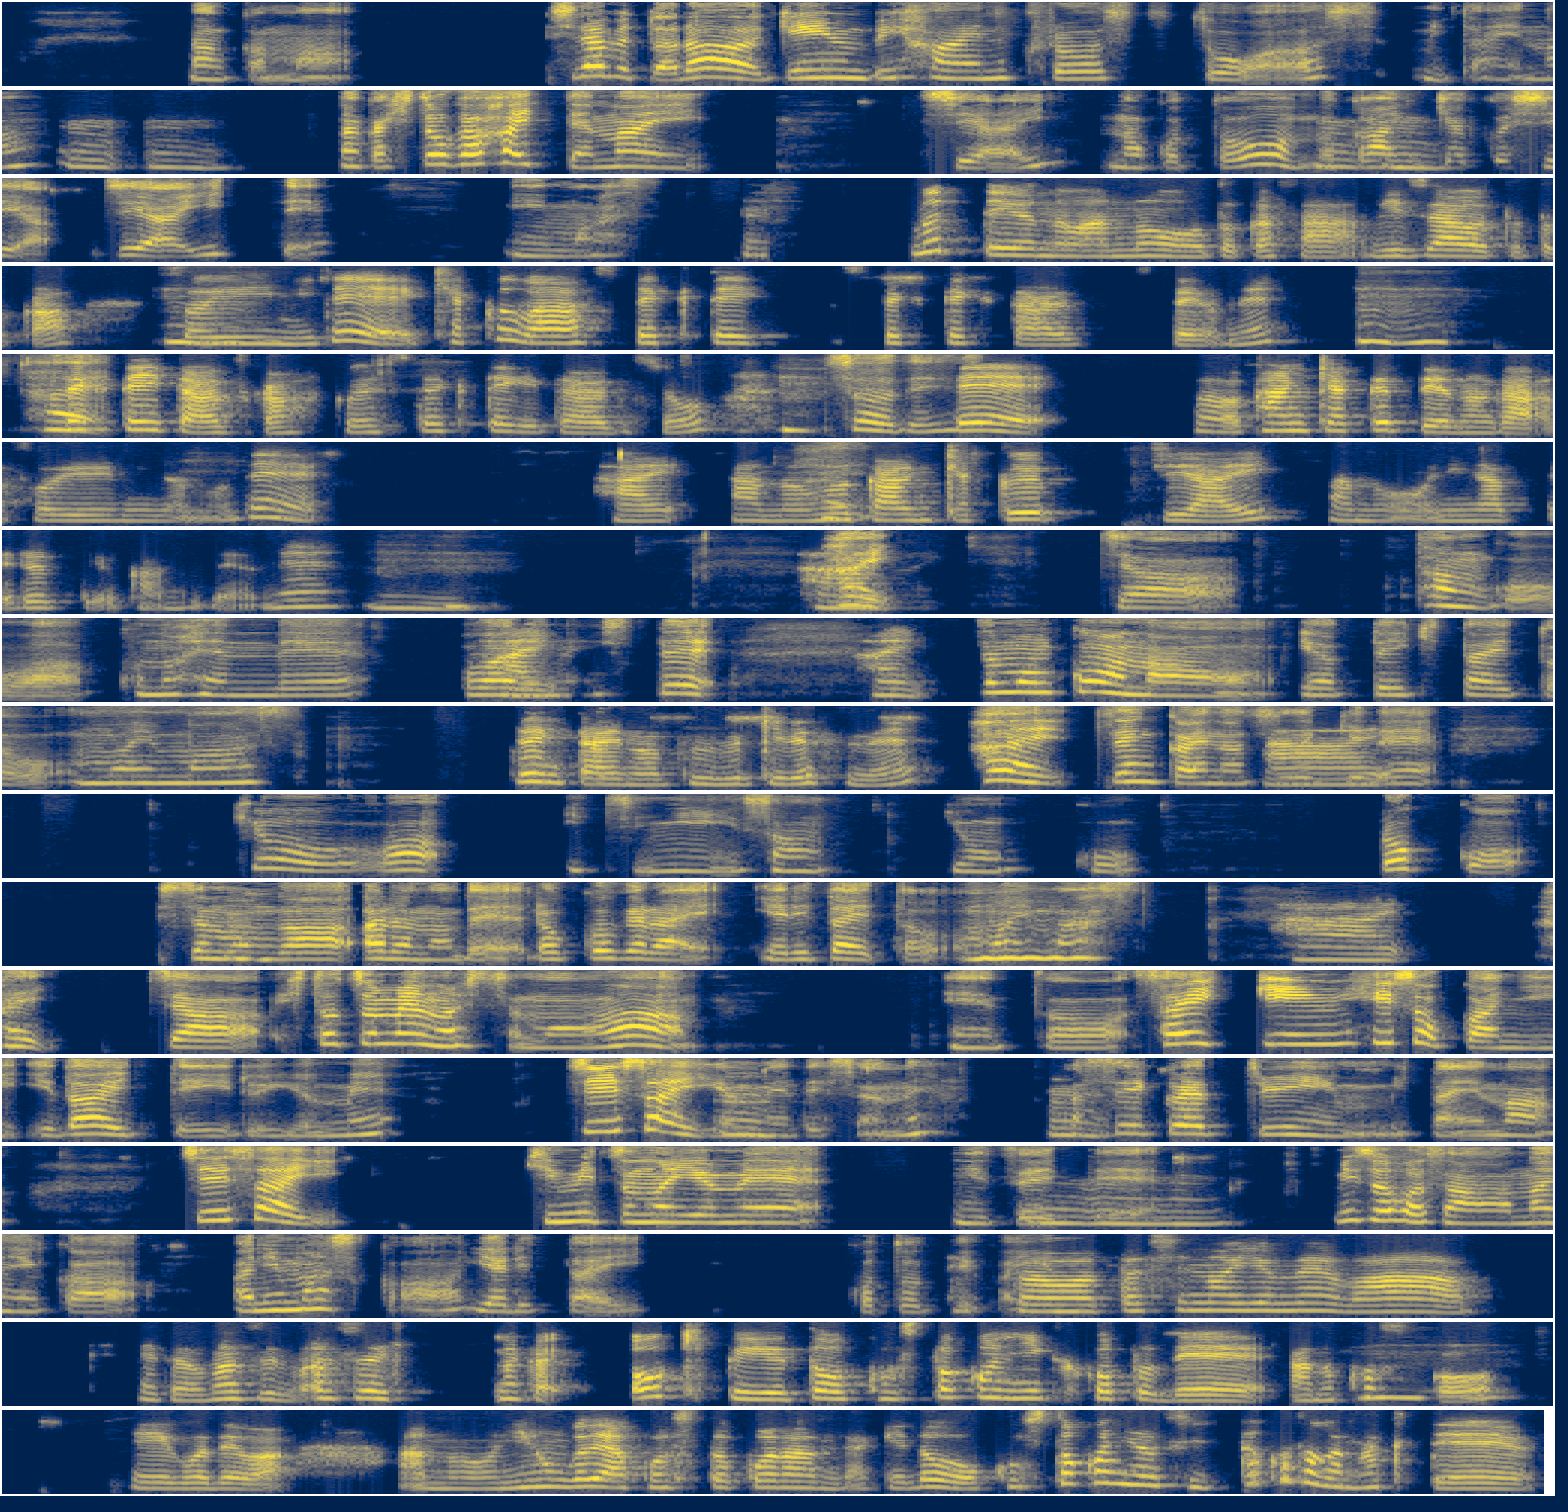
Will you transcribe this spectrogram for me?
なんかまあ調べたら Game Behind Closed Doors みたいなうんうん。なんか人が入ってない試合のことを無観客試合,、試合って言います。無っていうのはノーとかさ、without とか、そういう意味で、客はスペクテイ、スペクテクターズだよね。うんうん。スはい、ペクテーターズか。これスペクテーターでしょ？うんそうです。で、そう観客っていうのがそういう意味なので、はい、あの、はい無観客試合、あの、になってるっていう感じだよね。うん、はい。じゃあ単語はこの辺で終わりにして、はい。質問コーナーをやっていきたいと思います。前回の続きですね。はい、前回の続きで、今日は1、2、3、4、5、6個質問があるので、6個ぐらいやりたいと思います。はい。はい。じゃあ、一つ目の質問は、えっ、と、最近密かに抱いている夢？小さい夢ですよね。うん A secret dream みたいな、小さい秘密の夢について、うんうんうんみずほさんは何かありますか？やりたいことっていうか、えっと、私の夢は、えっと、まず、まず、なんか、大きく言うと、コストコに行くことで、あの、コスコ、英語では、あの、日本語ではコストコなんだけど、コストコに私行ったことがなくて、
